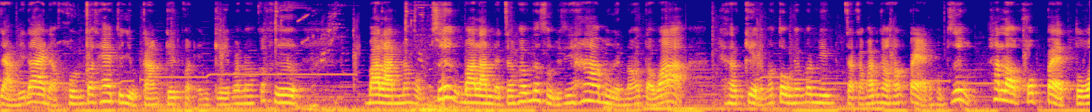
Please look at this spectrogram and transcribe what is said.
อย่างนี้ได้เนี่ยคุณก็แทบจะอยู่กลางเกมกดเอ็นเกมแล้วเนาะก็คือบาลันนะผมซึ่งบาลันเนี่ยจะเพิ่มได้สูงอยู่ที่50,000เนาะแต่ว่าสังเกตว่าตรงนี้มันมีจักรพรรดิเงาทั้ง8ผมซึ่งถ้าเราครบ 8 ตัว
